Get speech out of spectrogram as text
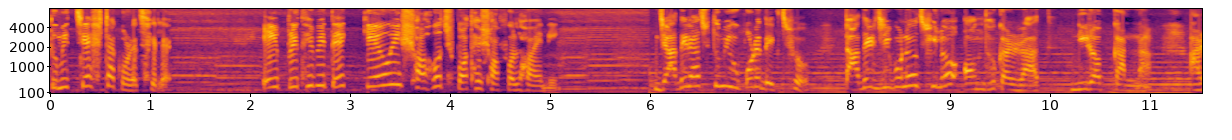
তুমি চেষ্টা করেছিলে। এই পৃথিবীতে কেউই সহজ পথে সফল হয়নি। যাদের আজ তুমি উপরে দেখছ, তাদের জীবনেও ছিল অন্ধকার রাত, নীরব কান্না, আর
